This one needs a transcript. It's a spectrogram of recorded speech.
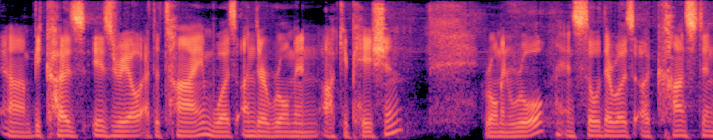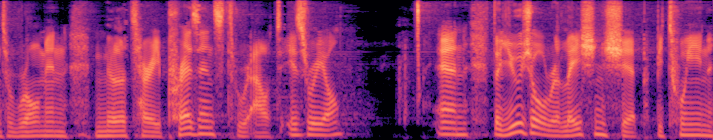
um, because Israel at the time was under Roman occupation, Roman rule. And so there was a constant Roman military presence throughout Israel. And the usual relationship between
